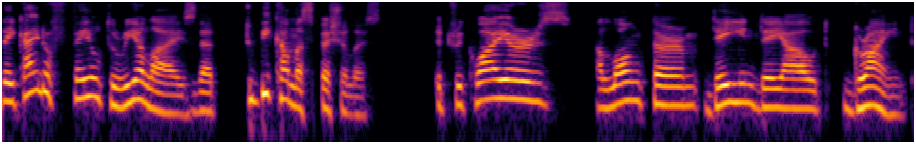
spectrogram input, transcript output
they kind of fail to realize that to become a specialist it requires a long term, day in, day out grind,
